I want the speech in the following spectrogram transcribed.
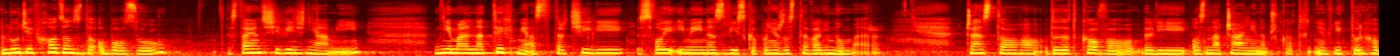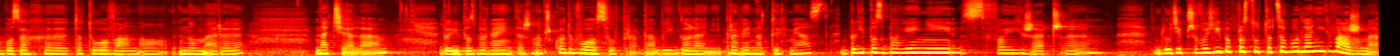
Ludzie wchodząc do obozu, stając się więźniami, niemal natychmiast tracili swoje imię i nazwisko, ponieważ dostawali numer. Często dodatkowo byli oznaczani, na przykład w niektórych obozach e, tatuowano numery na ciele. Byli pozbawieni też na przykład włosów, prawda? Byli goleni prawie natychmiast. Byli pozbawieni swoich rzeczy. Ludzie przywozili po prostu to, co było dla nich ważne.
